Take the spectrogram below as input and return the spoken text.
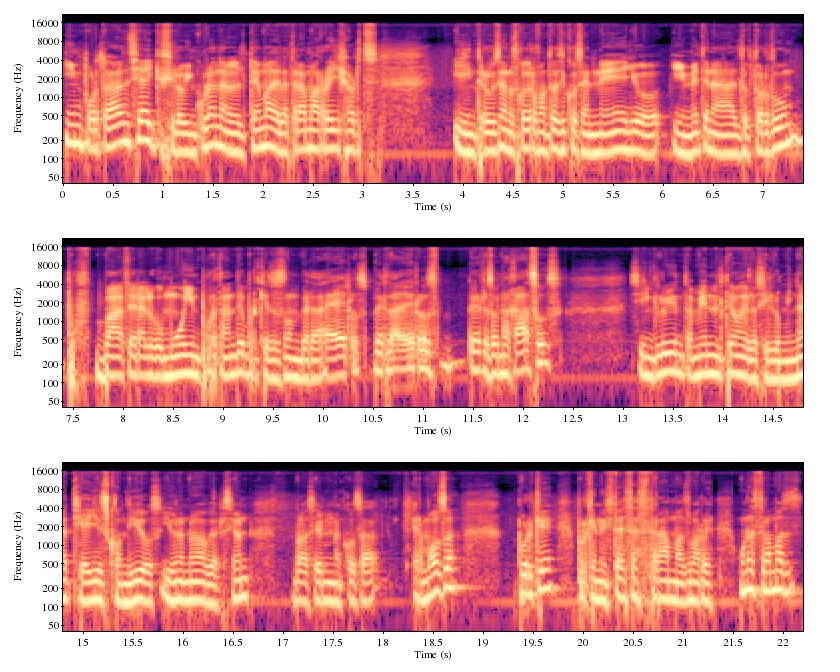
importancia y que si lo vinculan al tema de la trama Richards y introducen a los cuatro fantásticos en ello y meten al Doctor Doom, va a ser algo muy importante porque esos son verdaderos, verdaderos personajazos. Si incluyen también el tema de los Illuminati ahí escondidos y una nueva versión, va a ser una cosa hermosa. ¿Por qué? Porque necesita esas tramas, Marvel. Unas tramas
